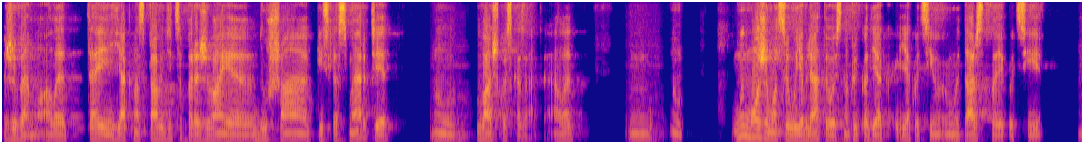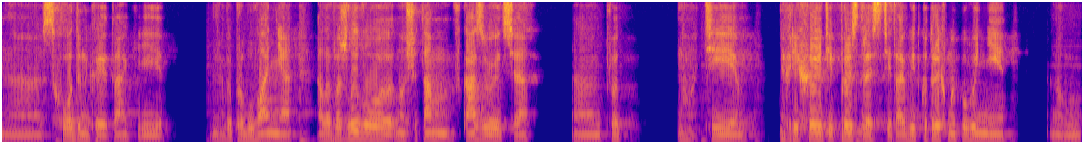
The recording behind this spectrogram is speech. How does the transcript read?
живемо. Але те, як насправді це переживає душа після смерті, ну важко сказати. Але ну, ми можемо це уявляти, ось, наприклад, як як оці митарства, як оці е, сходинки, так і випробування. Але важливо, ну, що там вказується е, про ну, ті гріхи, ті пристрасті, так, від котрих ми повинні ну,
